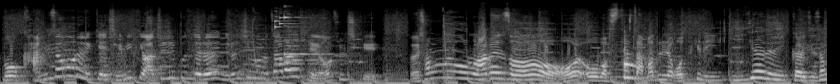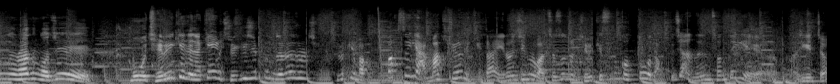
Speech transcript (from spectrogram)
뭐, 감성으로 이렇게 재밌게 맞추실 분들은 이런 식으로 짜봐도 돼요, 솔직히. 어, 성능으로 하면서, 어, 어, 막 스tats 안 받으려고 어떻게든 이, 이겨야 되니까 이제 성능을 하는 거지. 뭐, 재밌게 그냥 게임 즐기실 분들은 솔직히 그렇게 막 빡세게 안 맞추셔야 됩니다. 이런 식으로 맞춰서 좀 재밌게 쓰는 것도 나쁘지 않은 선택이에요. 아시겠죠?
